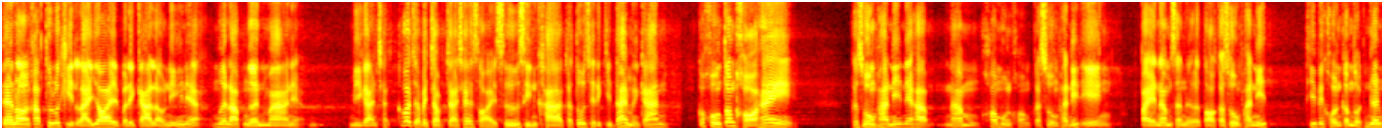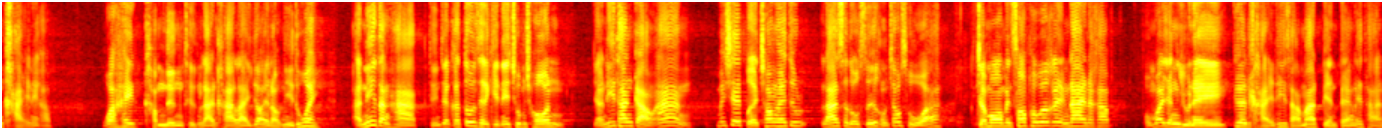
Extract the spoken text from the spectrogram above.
แน่นอนครับธุรกิจรายย่อยบริการเหล่านี้เนี่ยเมื่อรับเงินมาเนี่ยมีการก็จะไปจับจ่ายใช้สอยซื้อสินค้ากระตุ้นเศรษฐกิจได้เหมือนกัน ก็คงต้องขอให้กระทรวงพาณิชย์เนะครับนำข้อมูลของกระทรวงพาณิชย์เอง ไปนำเสนอต่อกระทรวงพาณิชย์ที่เป็นคนกำหนดเงื่อนไขนะครับว่าให้คำนึงถึงร้านค้ารายย่อยเหล่านี้ด้วย อันนี้ต่างหากถึงจะกระตุ้นเศรษฐกิจในชุมชน อย่างที่ท่านกล่าวอ้าง ไม่ใช่เปิดช่องให้ร้านสะดวกซื้อของเจ้าสัว จะมองเป็นซอฟต์พาวเวอร์ก็ยังได้นะครับ ผมว่ายังอยู่ในเงื่อนไขที่สามารถเปลี่ยนแปลงได้ทัน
